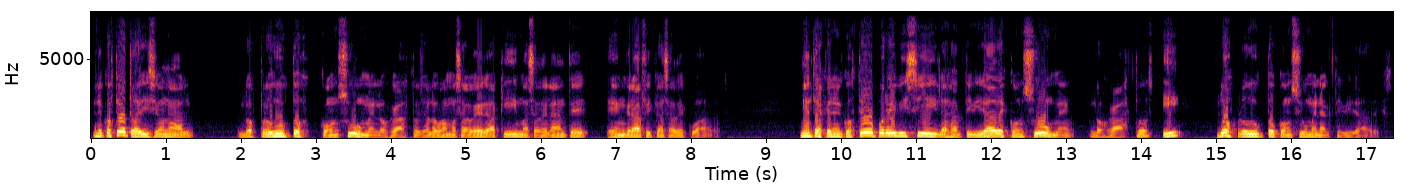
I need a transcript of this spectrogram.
En el costeo tradicional, los productos consumen los gastos, ya lo vamos a ver aquí más adelante en gráficas adecuadas. Mientras que en el costeo por ABC las actividades consumen los gastos y los productos consumen actividades.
